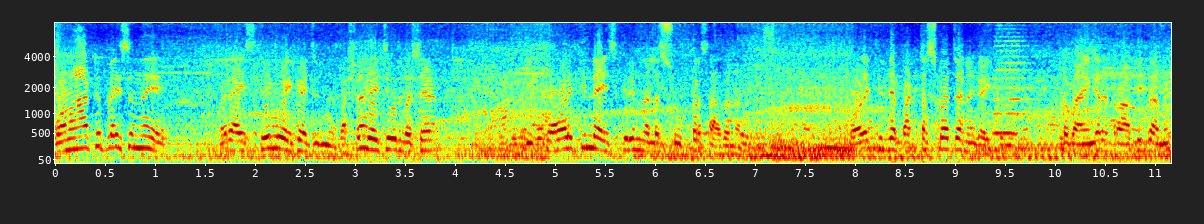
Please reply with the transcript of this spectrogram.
കൊണാട്ട് പ്ലേസ് നിന്ന് ഒരു ഐസ്ക്രീം കഴിച്ചിരുന്നു ഭക്ഷണം കഴിച്ചിരുന്നു. പക്ഷെ ഈ ക്വാളിറ്റിന്റെ ഐസ്ക്രീം നല്ല സൂപ്പർ സാധനമാണ്. ക്വാളിറ്റിന്റെ ബട്ടർ സ്കോച്ചാണ് കഴിക്കുന്നത്. ഇവിടെ ഭയങ്കര ട്രാഫിക്കാണ്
